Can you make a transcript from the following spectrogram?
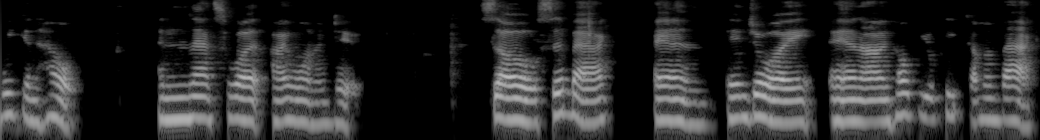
we can help and that's what I want to do. So sit back and enjoy. And I hope you'll keep coming back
